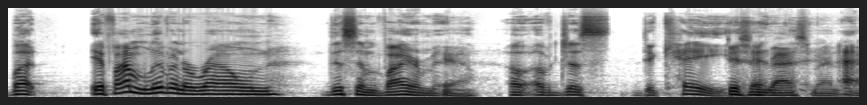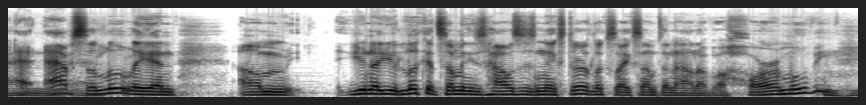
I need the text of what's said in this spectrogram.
but if I'm living around this environment yeah. of, of, just decay, disinvestment, and, and, absolutely, and um, you know, you look at some of these houses next door, it looks like something out of a horror movie, mm-hmm.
